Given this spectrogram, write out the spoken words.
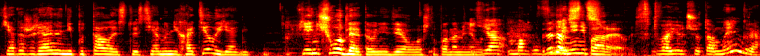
я даже реально не пыталась, то есть я, ну, не хотела, я, я ничего для этого не делала, чтобы она меня вот... Я могу Вот это мне не понравилось. в твою что там игры,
